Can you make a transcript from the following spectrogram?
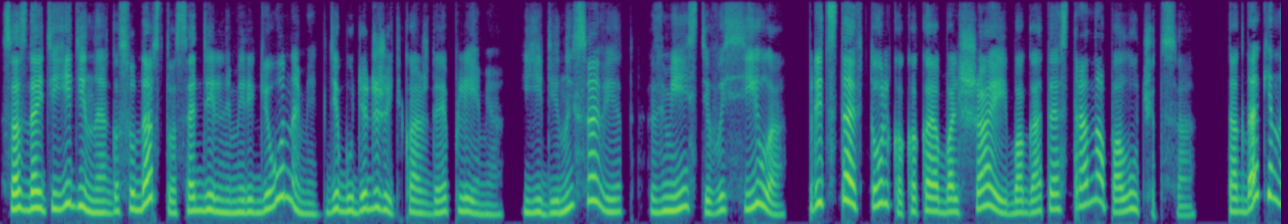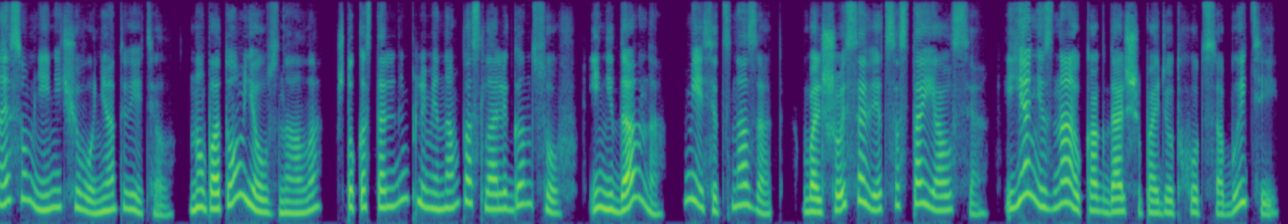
Создайте единое государство с отдельными регионами, где будет жить каждое племя. Единый совет. Вместе вы сила. Представь только, какая большая и богатая страна получится. Тогда Кинесу мне ничего не ответил. Но потом я узнала, что к остальным племенам послали гонцов. И недавно, месяц назад, Большой совет состоялся. Я не знаю, как дальше пойдет ход событий,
